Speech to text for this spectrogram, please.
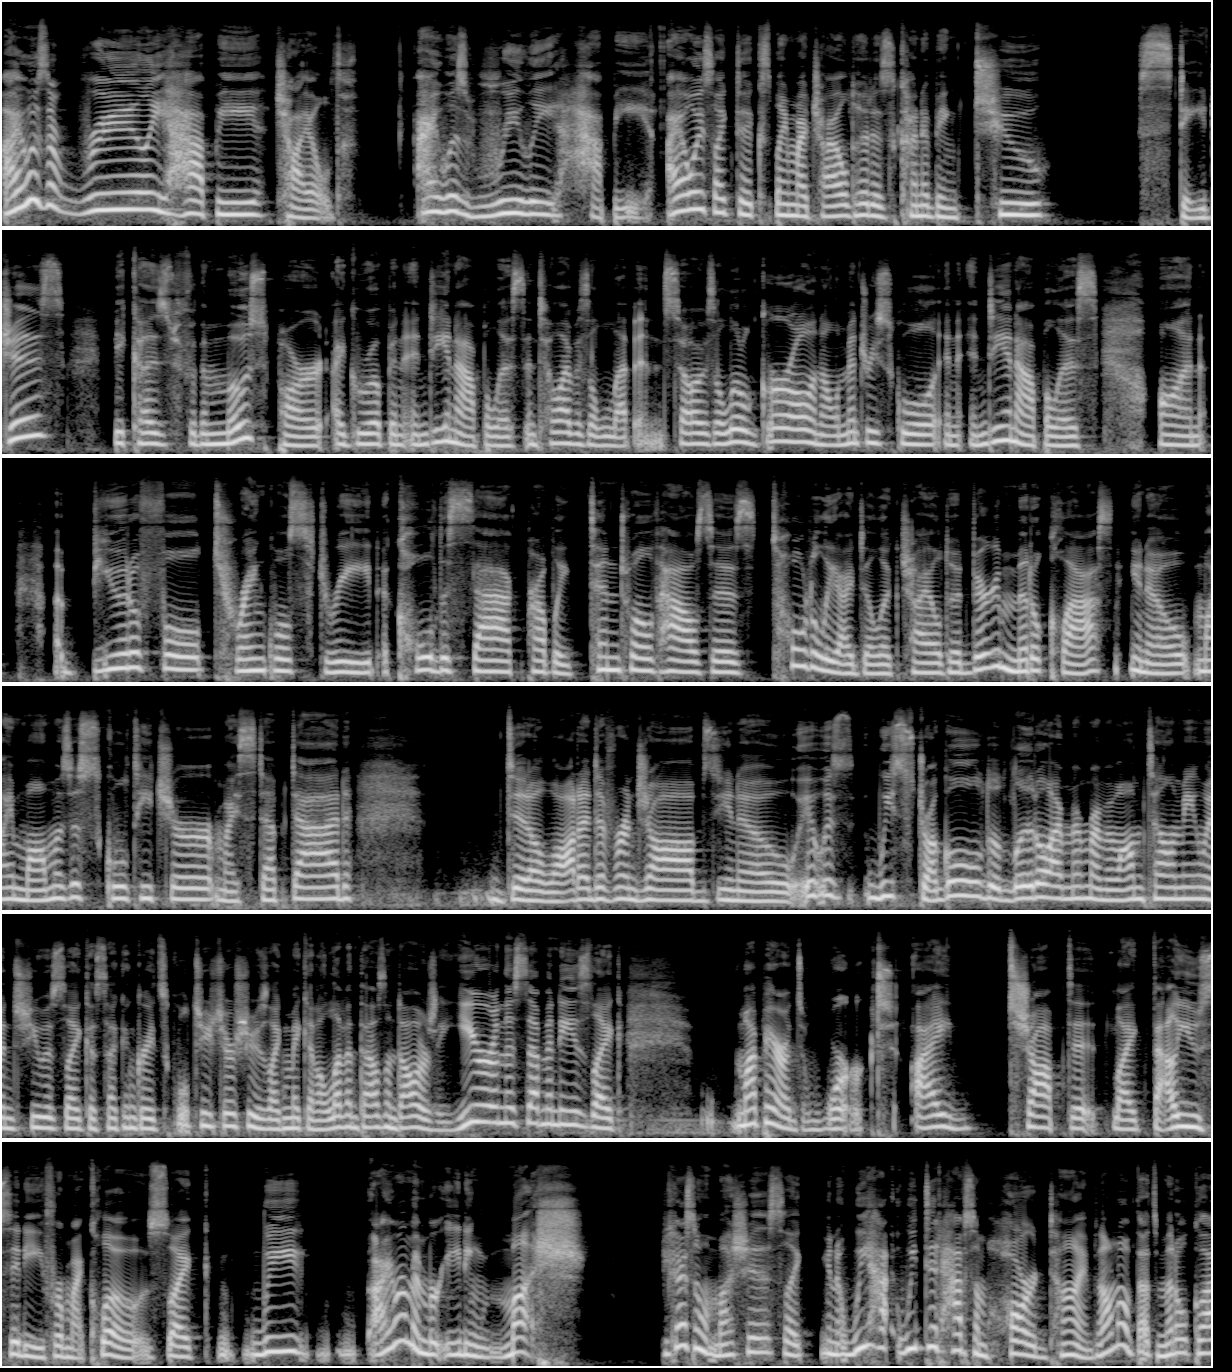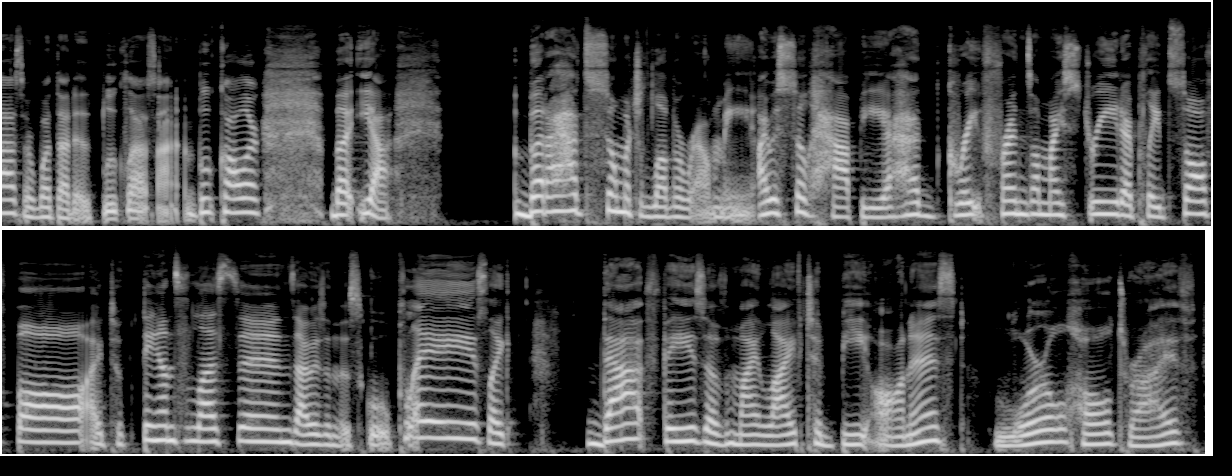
I was a really happy child. I was really happy. I always like to explain my childhood as kind of being two stages because for the most part I grew up in Indianapolis until I was 11. So I was a little girl in elementary school in Indianapolis on a beautiful tranquil street, a cul-de-sac, probably 10 12 houses, totally idyllic childhood, very middle class. You know, my mom was a school teacher, my stepdad did a lot of different jobs. You know, it was, we struggled a little. I remember my mom telling me when she was like a second grade school teacher, she was like making $11,000 a year in the 70s. Like, my parents worked. I shopped at like Value City for my clothes. Like, we, I remember eating mush. You guys know what mush is? Like, you know, we had we did have some hard times. I don't know if that's middle class or what that is, blue class, blue collar, but yeah, but I had so much love around me. I was so happy. I had great friends on my street. I played softball. I took dance lessons. I was in the school plays. Like that phase of my life, to be honest, Laurel Hall Drive,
